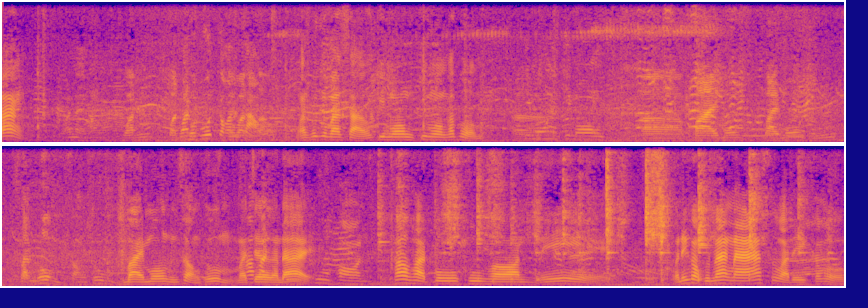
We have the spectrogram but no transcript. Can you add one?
บ้าง วันไหนนะ วันวันพุธกับวันเสาร์วันพุธกับวันเสาร์กี่โมงกี่โมงครับผมกี่โมงถึงกี่โมงอ่าบ่ายโมงบ่ายโมงถึงสองทุ่มสองทุ่มบ่ายโมงถึงสองทุ่มมาเจอกันได้ครูพรข้าวผัดปูครูพรนี่ วันนี้ขอบคุณมากนะ สวัสดีครับผม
